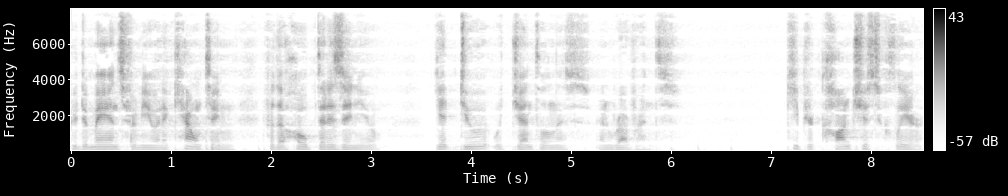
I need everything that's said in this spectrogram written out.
who demands from you an accounting for the hope that is in you, yet do it with gentleness and reverence. Keep your conscience clear,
